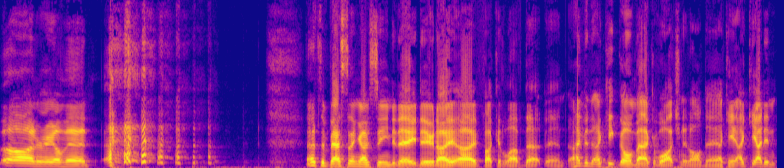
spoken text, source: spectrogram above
oh, unreal, man. That's the best thing I've seen today, dude. I I fucking love that, man. I've been I keep going back and watching it all day. I can't I can't I didn't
